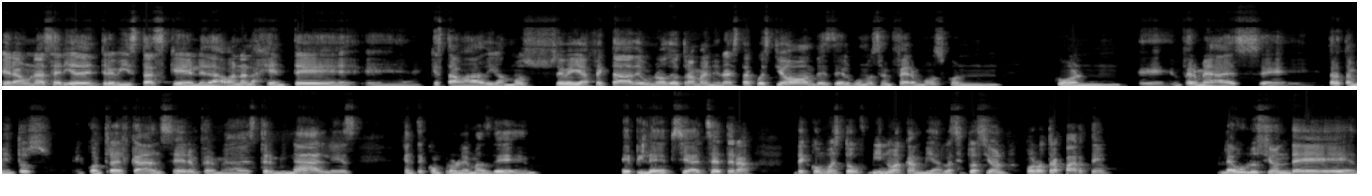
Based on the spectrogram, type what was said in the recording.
Era una serie de entrevistas que le daban a la gente que estaba, digamos, se veía afectada de una o de otra manera esta cuestión, desde algunos enfermos con, con enfermedades, tratamientos en contra del cáncer, enfermedades terminales, gente con problemas de epilepsia, etcétera, de cómo esto vino a cambiar la situación. Por otra parte, la evolución de,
